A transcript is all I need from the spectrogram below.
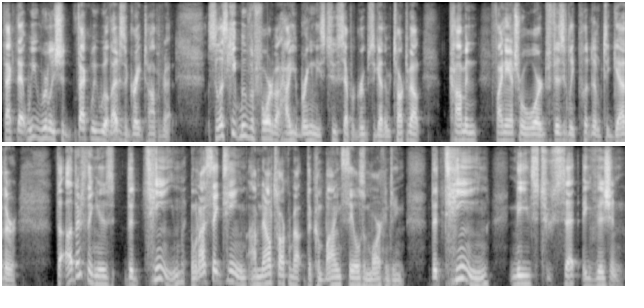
fact that we really should. In fact, we will. That is a great topic for that. So let's keep moving forward about how you're bringing these two separate groups together. We talked about common financial reward, physically putting them together. The other thing is the team. And when I say team, I'm now talking about the combined sales and marketing. The team needs to set a vision.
